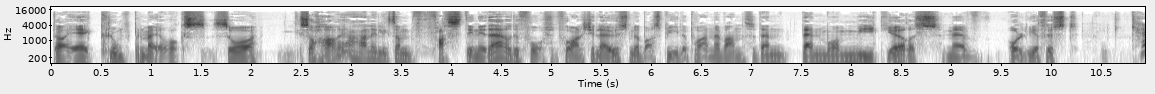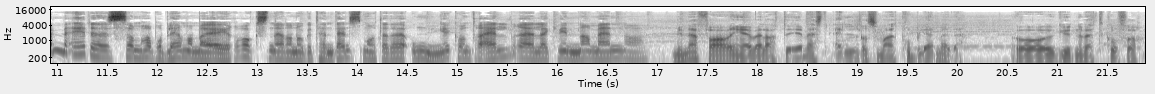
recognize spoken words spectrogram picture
da er klumpen med ørevoks så så har jeg han liksom fast inni der, og du får, får han ikke løs med å bare spyle på han med vann. Så den, den må mykgjøres med olje først. Hvem er det som har problemer med ørevoksen? Er det noen tendens mot at det er unge kontra eldre, eller kvinner, menn? Og... Min erfaring er vel at det er mest eldre som har et problem med det. Og gudene vet hvorfor.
